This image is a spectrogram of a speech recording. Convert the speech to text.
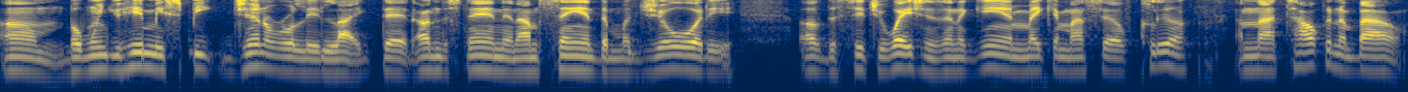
Um, but when you hear me speak generally like that, understand that I'm saying the majority of the situations. And again, making myself clear, I'm not talking about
